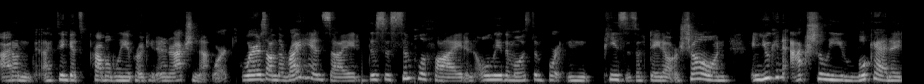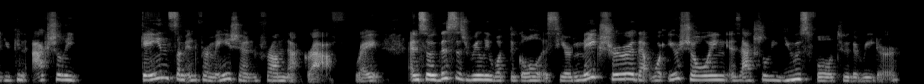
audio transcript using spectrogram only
I don't, I think it's probably a protein interaction network. Whereas on the right hand side, this is simplified and only the most important pieces of data are shown. And you can actually look at it, you can actually gain some information from that graph, right? And so this is really what the goal is here. Make sure that what you're showing is actually useful to the reader.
